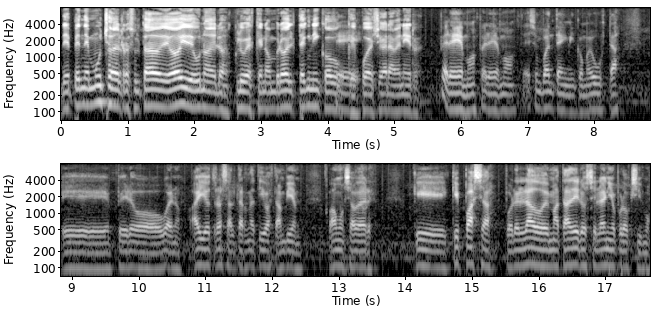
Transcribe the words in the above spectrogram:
Depende mucho del resultado de hoy de uno de los clubes que nombró el técnico Sí. que puede llegar a venir Esperemos, esperemos. Es un buen técnico, me gusta. Eh, pero bueno, hay otras alternativas también. Vamos a ver qué, pasa por el lado de Mataderos el año próximo.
